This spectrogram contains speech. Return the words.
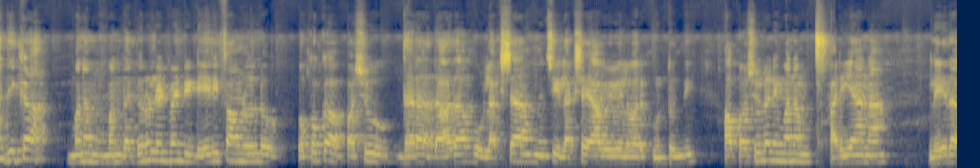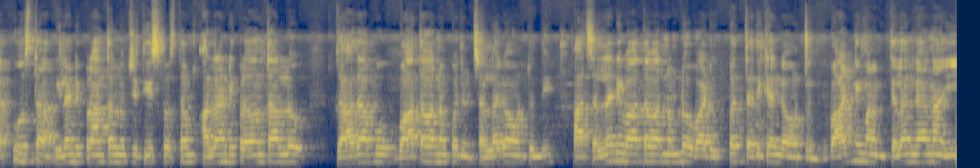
అధిక మనం మన దగ్గర ఉండేటువంటి డైరీ ఫామ్లలో ఒక్కొక్క పశువు ధర దాదాపు లక్ష నుంచి లక్ష యాభై వేల వరకు ఉంటుంది. ఆ పశువులని మనం హర్యానా లేదా కోస్తా ఇలాంటి ప్రాంతాల నుంచి తీసుకొస్తాం. అలాంటి ప్రాంతాల్లో దాదాపు వాతావరణం కొంచెం చల్లగా ఉంటుంది. ఆ చల్లటి వాతావరణంలో వాటి ఉత్పత్తి అధికంగా ఉంటుంది. వాటిని మనం తెలంగాణ ఈ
